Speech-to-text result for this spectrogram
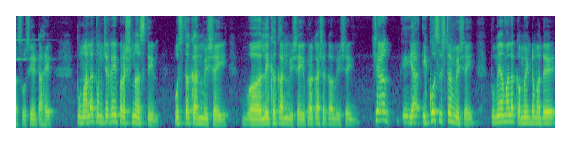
असोसिएट आहेत. तुम्हाला तुमचे काही प्रश्न असतील पुस्तकांविषयी लेखकांविषयी प्रकाशकाविषयी ज्या या इकोसिस्टमविषयी तुम्ही आम्हाला कमेंटमध्ये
